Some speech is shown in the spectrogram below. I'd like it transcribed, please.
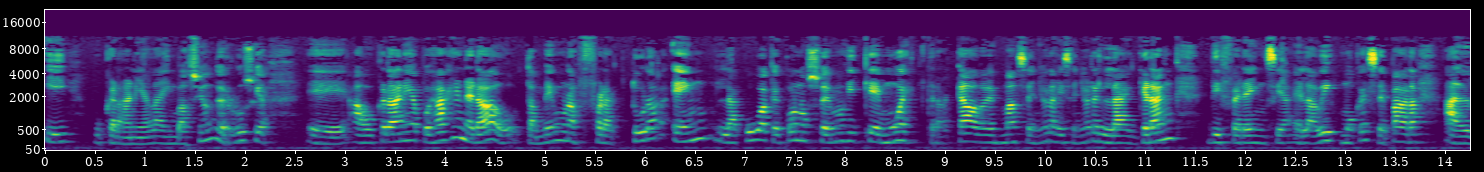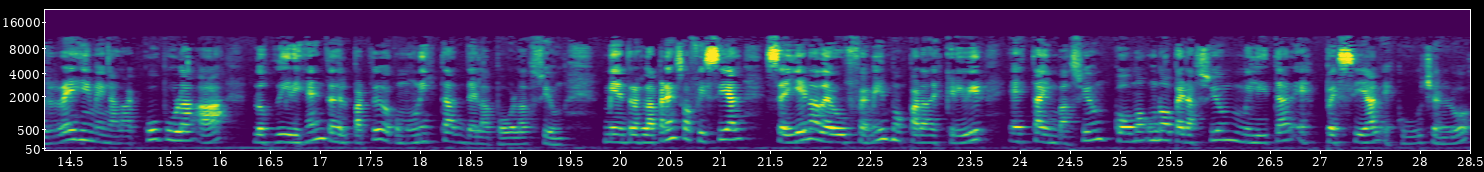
y Ucrania. La invasión de Rusia eh, a Ucrania pues ha generado también una fractura en la Cuba que conocemos y que muestra cada vez más, señoras y señores, la gran diferencia, el abismo que separa al régimen, a la cúpula, a los dirigentes del Partido Comunista de la población. Mientras la prensa oficial se llena de eufemismos para describir esta invasión como una operación militar especial, escúchenlo,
